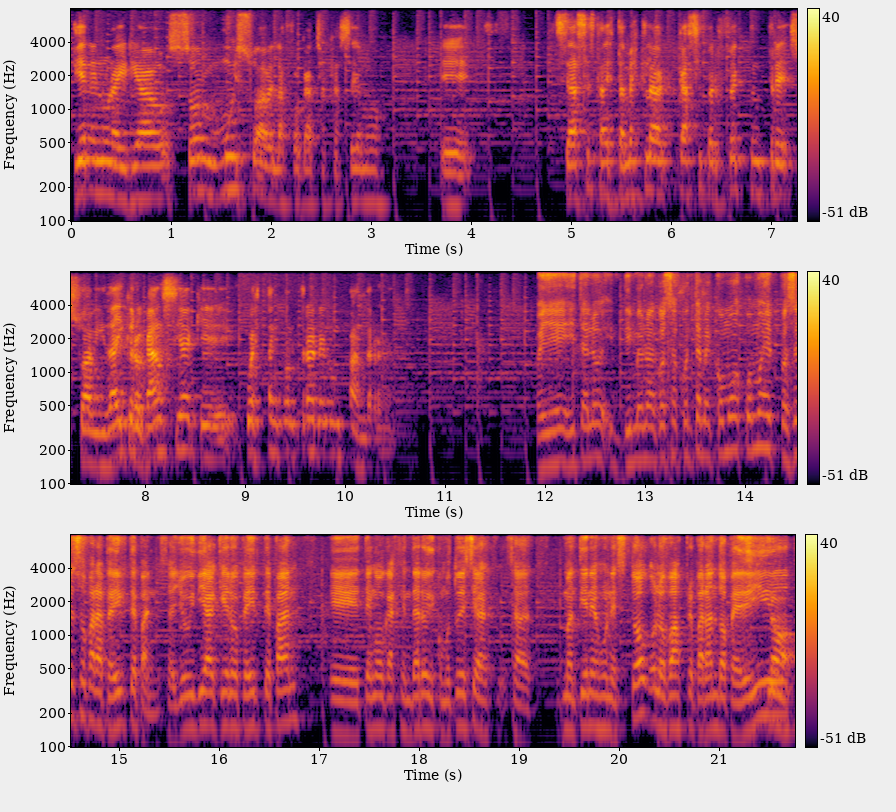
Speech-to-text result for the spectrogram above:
tienen un aireado, son muy suaves las focachas que hacemos. se hace esta, esta mezcla casi perfecta entre suavidad y crocancia que cuesta encontrar en un pan de repente. Oye, Ítalo, dime una cosa, cuéntame, ¿cómo, ¿cómo es el proceso para pedirte pan? O sea, yo hoy día quiero pedirte pan, eh, tengo que agendar y como tú decías, o sea, ¿mantienes un stock o lo vas preparando a pedido?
